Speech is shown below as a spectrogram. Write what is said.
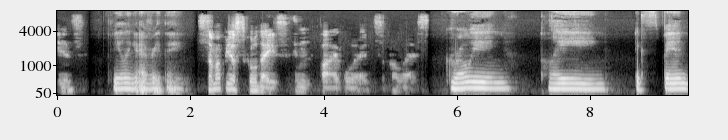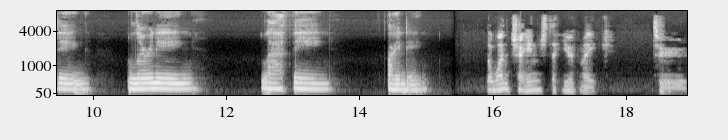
is feeling everything. Sum up your school days in five words or less. Growing, playing, expanding, learning, laughing, finding. The one change that you'd make to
